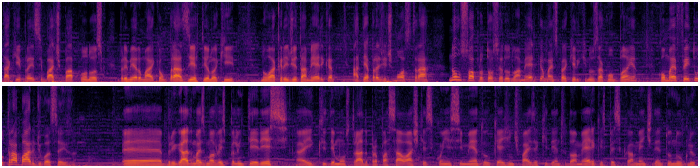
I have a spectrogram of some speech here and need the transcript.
tá aqui para esse bate-papo conosco. Primeiro, Maico, é um prazer tê-lo aqui no Acredita América, até para a gente mostrar, não só para o torcedor do América, mas para aquele que nos acompanha, como é feito o trabalho de vocês. Né? É, obrigado mais uma vez pelo interesse aí que demonstrado para passar, eu acho que esse conhecimento que a gente faz aqui dentro do América, especificamente dentro do núcleo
